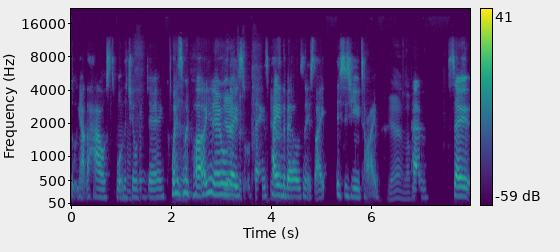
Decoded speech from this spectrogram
looking at the house what mm-hmm. the children doing where's yeah. my part you know all yeah, those sort of things paying the bills and it's like this is you time yeah love it. Um, so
